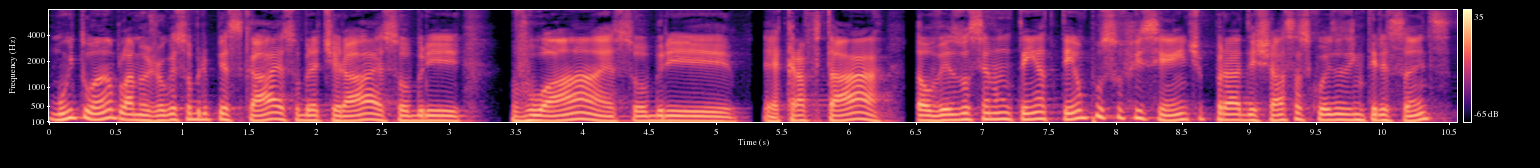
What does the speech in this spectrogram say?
muito ampla, ah, meu jogo é sobre pescar, é sobre atirar, é sobre voar, é sobre é, craftar, talvez você não tenha tempo suficiente para deixar essas coisas interessantes.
